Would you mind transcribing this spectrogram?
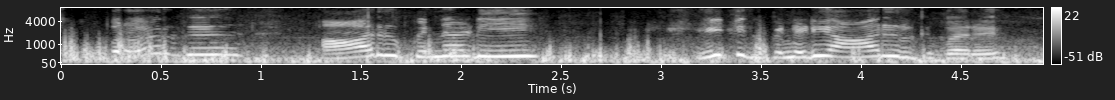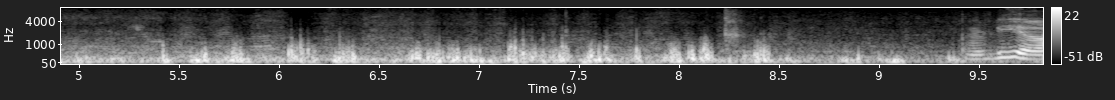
சூப்பரா இருக்கு ஆறு பின்னாடி. வீட்டுக்கு பின்னாடி ஆறு இருக்கு பாரு. அப்படியா?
